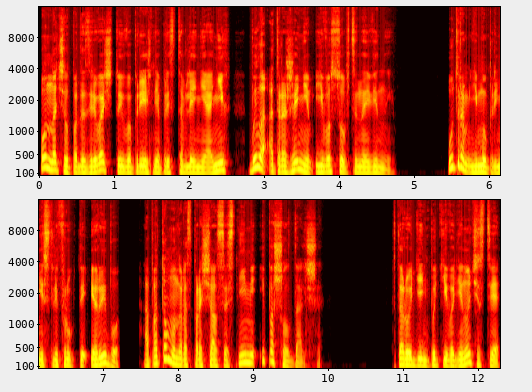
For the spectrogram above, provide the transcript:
Он начал подозревать, что его прежнее представление о них было отражением его собственной вины. Утром ему принесли фрукты и рыбу, а потом он распрощался с ними и пошел дальше. Второй день пути в одиночестве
